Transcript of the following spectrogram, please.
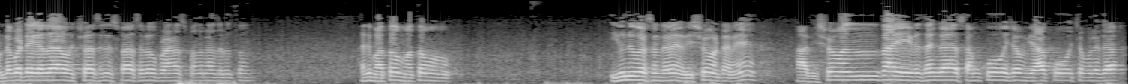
ఉండబట్టే కదా ఉచ్ఛ్వాస నిశ్వాసలు ప్రాణస్పందన జరుగుతుంది. అది మతం మతం యూనివర్స్ అంటేనే విశ్వం అంటేనే ఆ విశ్వమంతా ఈ విధంగా సంకోచ వ్యాకోచములుగా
